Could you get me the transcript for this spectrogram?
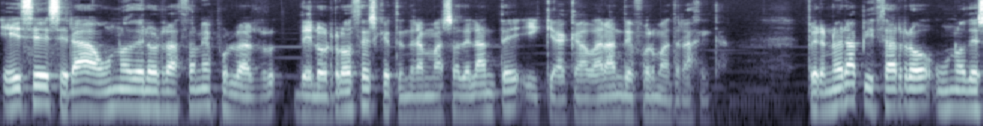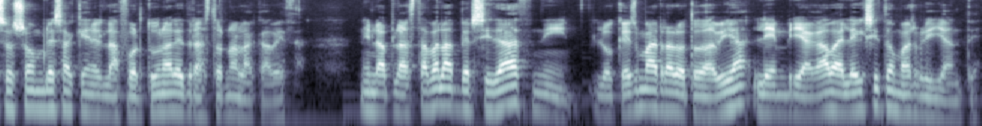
Ese será uno de las razones por de los roces que tendrán más adelante y que acabarán de forma trágica. Pero no era Pizarro uno de esos hombres a quienes la fortuna le trastorna la cabeza ni lo aplastaba la adversidad, ni, lo que es más raro todavía, le embriagaba el éxito más brillante,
